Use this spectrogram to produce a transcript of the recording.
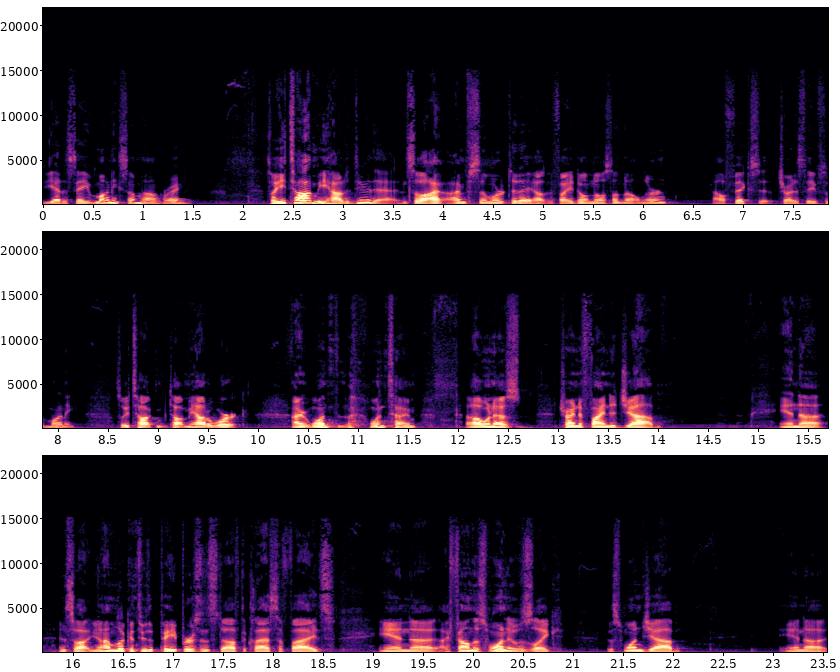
you had to save money somehow, right? So he taught me how to do that. And so I, am similar today. If I don't know something, I'll learn. I'll fix it. Try to save some money. So he taught, taught me how to work. I, one, one time uh, when I was trying to find a job, and, uh, and so you know, I'm looking through the papers and stuff, the classifieds, and uh, I found this one. It was like this one job, and uh,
